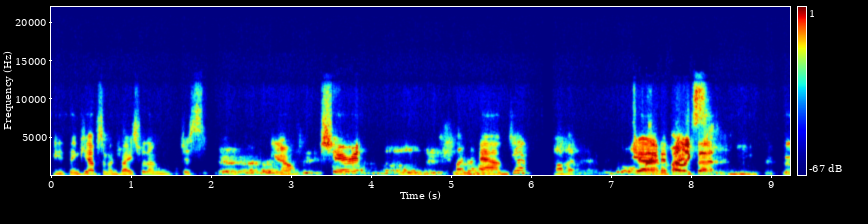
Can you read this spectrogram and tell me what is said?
you think you have some advice for them, just you know, share it. Lend a hand. Yeah. Love it. Yeah, Great I like advice. that. We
